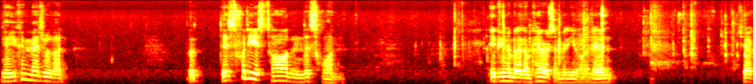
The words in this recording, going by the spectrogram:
yeah, you can measure that. The, this footy is taller than this one. If you remember the comparison video I did, check,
